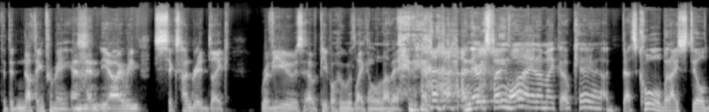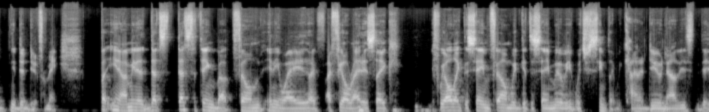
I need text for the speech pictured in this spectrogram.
that did nothing for me and then you know i read 600 like reviews of people who would like love it and they're explaining why and i'm like okay that's cool but i still it didn't do it for me but you know i mean that's that's the thing about film anyway i, I feel right it's like if we all like the same film, we'd get the same movie, which seems like we kind of do now. These they,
